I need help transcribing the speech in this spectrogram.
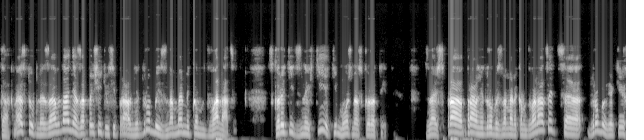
Так, наступне завдання. Запишіть усі правні дроби із знаменником 12. Скоротіть з них ті, які можна скоротити. Значить, правильні дроби з знаменником 12 це дроби, в яких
